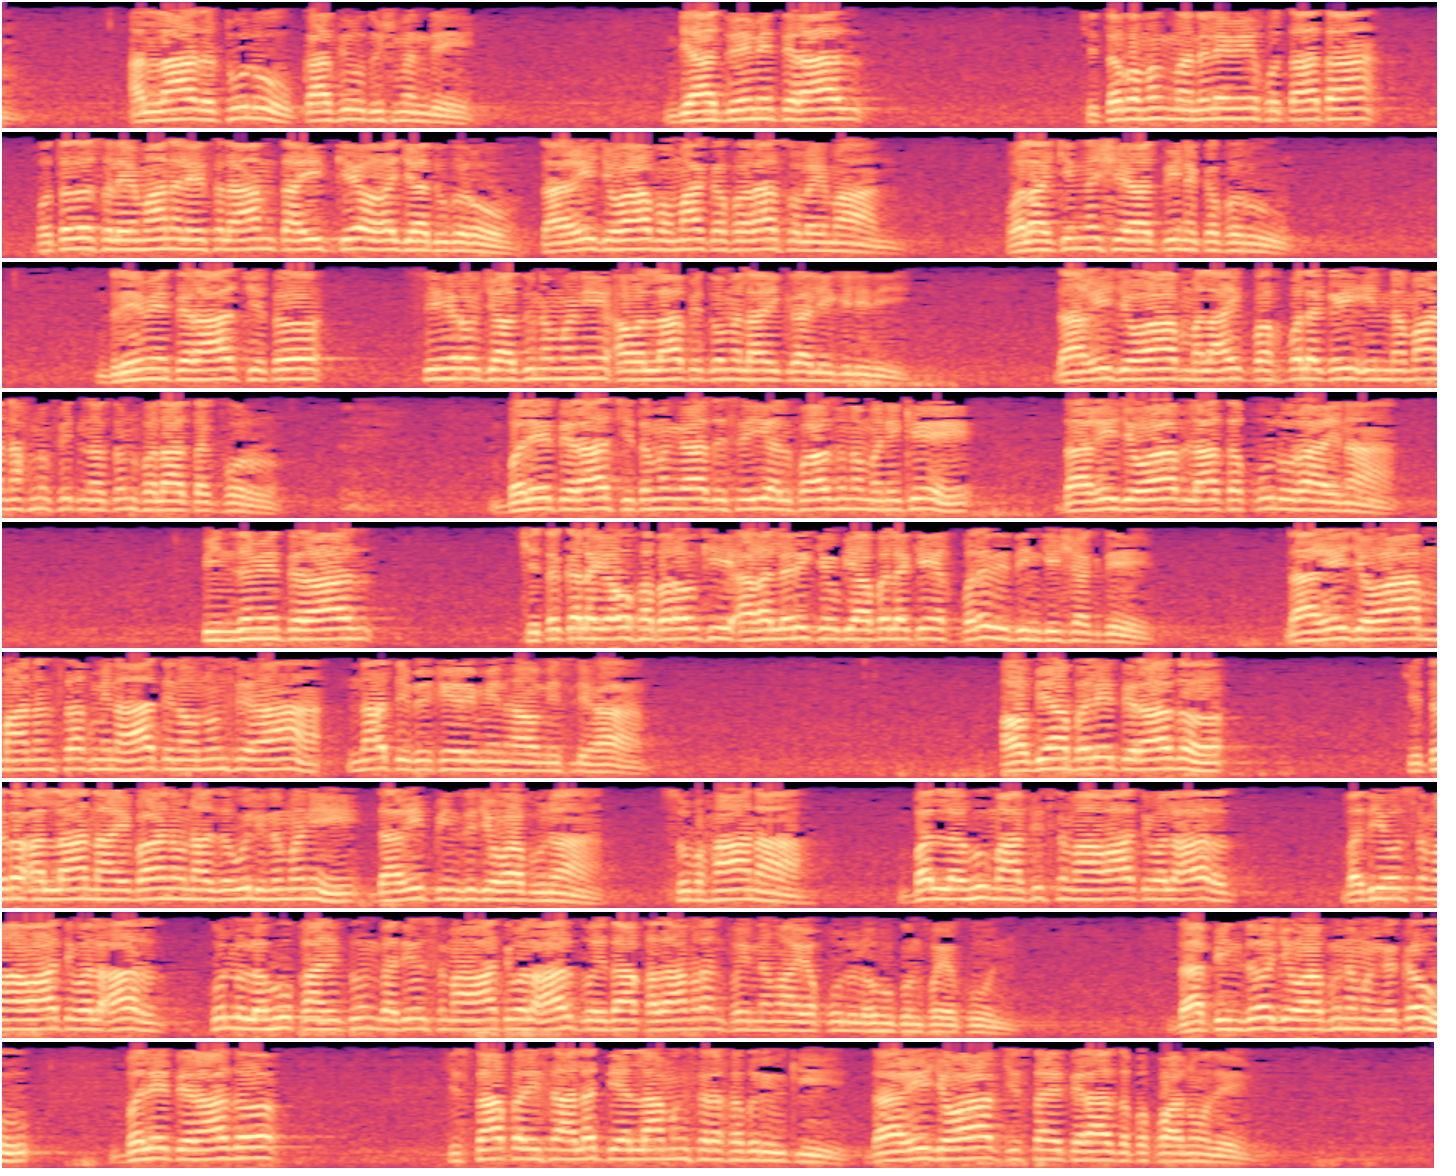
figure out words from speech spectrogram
الله د ټولو کافرو دشمن دی بیا دویم اعتراض چې تب موږ منلې وي خدا تا خدا د سليمان عليه السلام تایید کې هغه جادوګرو داغي جواب ما کفرا سليمان ولکن الشیاطین کفرو درېمه اعتراض چې ته سحر او جادو نه مني او الله په دوه ملائک را لګلې دي داغي جواب ملائک بخبل کوي انما نحنو فتنه فلا تکفر بلې اعتراض چې تمنګا د صحیح الفاظو نه منې کې داغي جواب لا تقول راینا پنځم اعتراض چې تکله یو خبرو کې هغه لري کې بیا بل کې خپل دین کې شک دی داغي جواب مانن سخ من آت نو نن سه ها ناتی بخیر منها او مثلها او بیا بل اعتراض چې ته د الله نائبان او نازول نه مني داغي پنځه جوابونه سبحانا بل له ما فی السماوات والارض بدیع السماوات والارض کل له قانتون بدیع السماوات والارض و اذا قضى امرا فانما يقول له كن فيكون دا پنځه جوابونه مونږ کوو بلې اعتراض چې ستا پر رسالت دی الله مونږ سره خبرې وکي دا یې جواب چې ستا اعتراض د پخوانو دی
